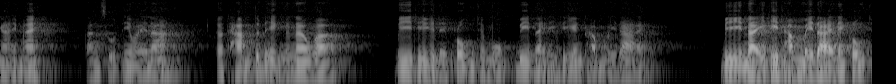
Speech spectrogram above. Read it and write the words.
ง่ายไหม ตั้งสูตรนี้ไว้นะ แล้วถามตนเองนะนะว่า B ที่อยู่ในโพรงจมูก B ไหนที่ยังทำไม่ได้ B ไหนที่ทำไม่ได้ในโพรงจ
